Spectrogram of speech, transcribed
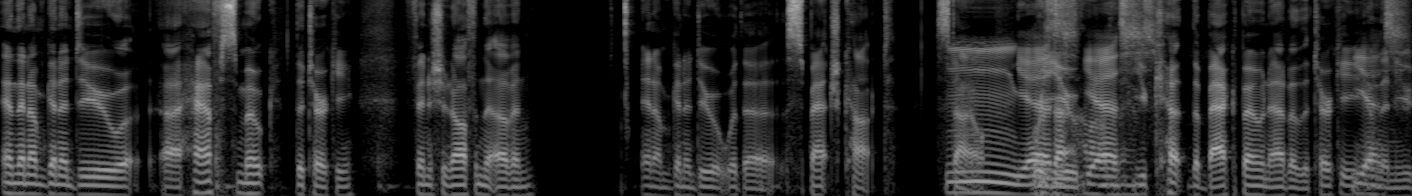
and then I'm gonna do uh, half smoke the turkey, finish it off in the oven, and I'm gonna do it with a spatchcocked style, Mm, where yes. you yes. you cut the backbone out of the turkey and then you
